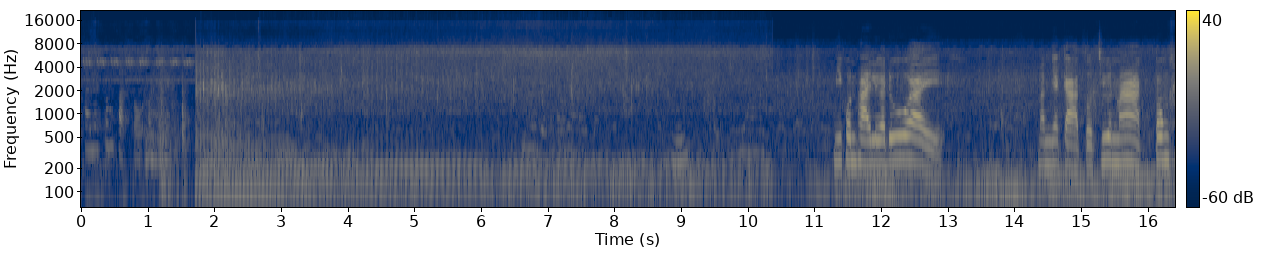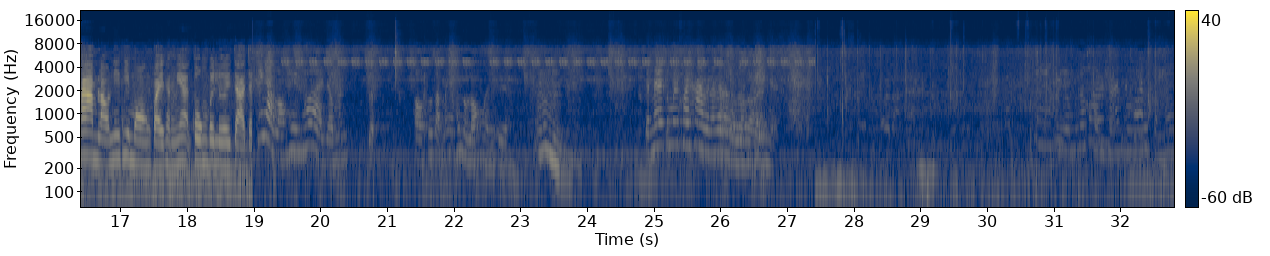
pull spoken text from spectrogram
อะไรต้องตัดโต๊ะลงมามีคนพายเรือด้วย บรรยากาศสดชื่นมาก ตรงข้ามเรานี่ที่มองไปทางเนี้ย ตรงไปเลยจ้ะจะ ไม่อยากร้องเพลงเท่าไหร่เดี๋ยวมัน แบบเอาโทรศัพท์ไม่งั้นให้หนูร้องเหมือนเพื่อนอืมแต่แม่ก็ไม่ค่อยห้ามเลยนะเวลาหนูร้องเพลงเนี่ยยังไม่ได้คอนเทนต์เลยแต่แม่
